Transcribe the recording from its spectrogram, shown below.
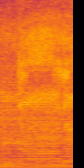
midnight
